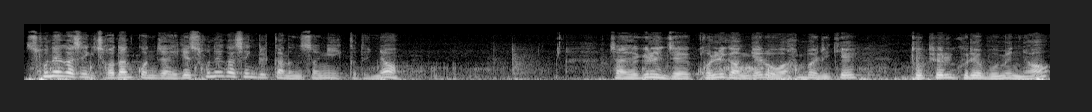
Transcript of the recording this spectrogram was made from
손해가 생 저당권자에게 손해가 생길 가능성이 있거든요. 자, 여기를 이제 권리 관계로 한번 이렇게 도표를 그려보면요.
